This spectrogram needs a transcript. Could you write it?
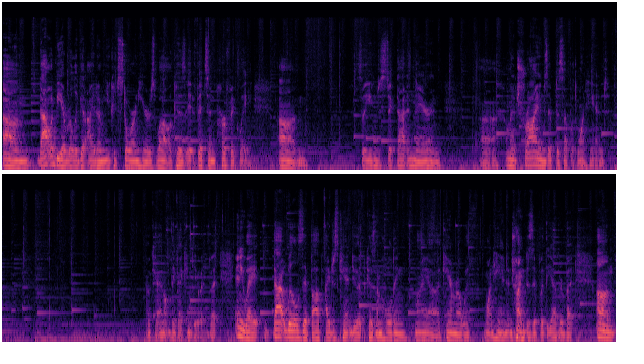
um, that would be a really good item you could store in here as well because it fits in perfectly. Um, so you can just stick that in there and uh, I'm gonna try and zip this up with one hand. Okay, I don't think I can do it, but anyway, that will zip up. I just can't do it because I'm holding my uh, camera with one hand and trying to zip with the other, but um,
